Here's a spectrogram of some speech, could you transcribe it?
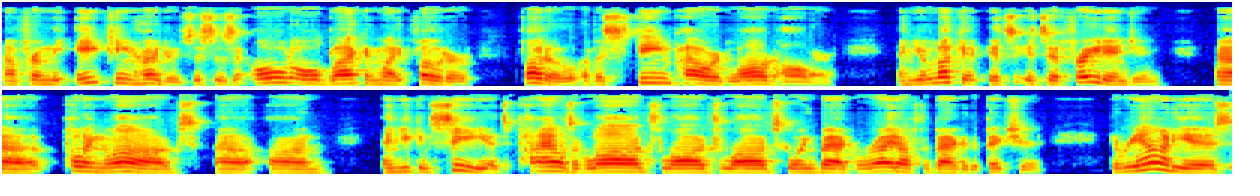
uh, from the 1800s. This is an old, old black and white photo photo of a steam-powered log hauler, and you look at it's it's a freight engine uh, pulling logs uh, on, and you can see it's piles of logs, logs, logs going back right off the back of the picture. The reality is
